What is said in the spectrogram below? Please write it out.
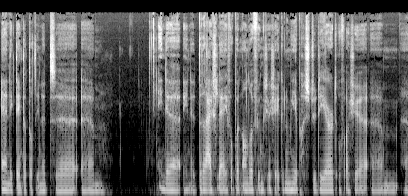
En ik denk dat dat in het. Um, in, de, in het bedrijfsleven op een andere functie als je economie hebt gestudeerd of als je um, uh,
